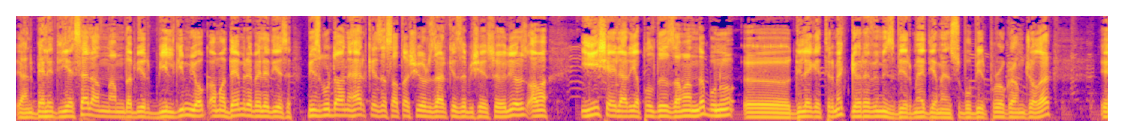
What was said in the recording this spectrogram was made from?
yani belediyesel anlamda bir bilgim yok ama Demre Belediyesi biz burada hani herkese sataşıyoruz, herkese bir şey söylüyoruz ama iyi şeyler yapıldığı zaman da bunu e, dile getirmek görevimiz bir medya mensubu, bir programcı olarak. E,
